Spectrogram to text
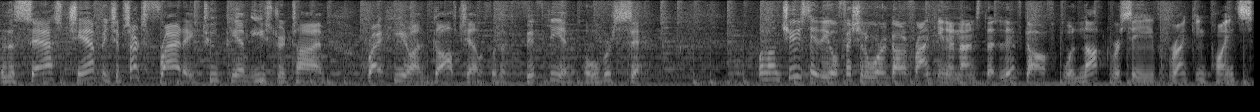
The SAS Championship starts Friday, 2 p.m. Eastern Time, right here on Golf Channel for the 50 and over set. Well, on Tuesday, the official World Golf Ranking announced that LIV Golf will not receive ranking points.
